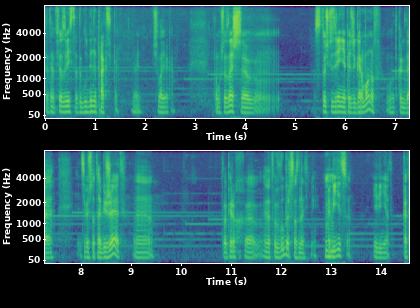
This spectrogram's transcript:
это все зависит от глубины практики э, человека. Потому что, знаешь, э, с точки зрения, опять же, гормонов, вот когда тебе что-то обижает, э, во-первых, э, это твой выбор сознательный, Мгм. обидеться или нет. Как,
